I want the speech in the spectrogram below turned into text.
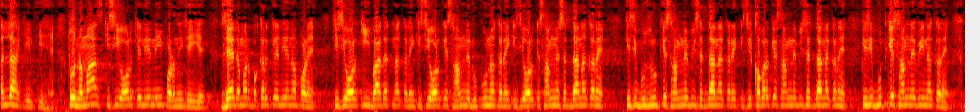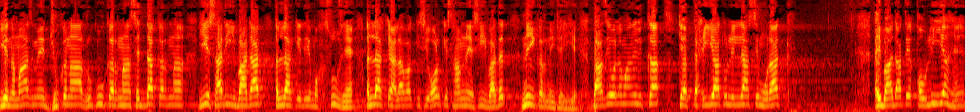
اللہ کے لیے ہیں۔ تو نماز کسی اور کے لیے نہیں پڑھنی چاہیے۔ زید امر بکر کے لیے نہ پڑھیں۔ کسی اور کی عبادت نہ کریں۔ کسی اور کے سامنے رکو نہ کریں۔ کسی اور کے سامنے سدا نہ کریں۔ کسی بزرگ کے سامنے بھی سدا نہ کریں۔ کسی قبر کے سامنے بھی سدا نہ کریں۔ کسی بت کے سامنے بھی نہ کریں۔ یہ نماز میں جھکنا رکو کرنا سدا کرنا، یہ ساری عبادات اللہ کے لیے مخصوص ہیں۔ اللہ کے علاوہ کسی اور کے سامنے ایسی عبادت نہیں کرنی چاہیے۔ بعض علماء نے لکھا کہ تحیات اللہ سے مراد عبادات قولیہ ہیں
